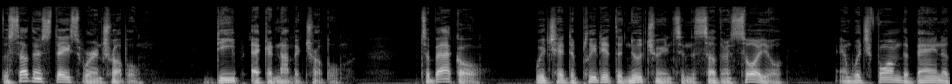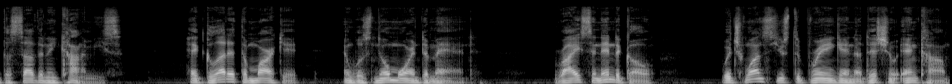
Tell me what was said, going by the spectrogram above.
The southern states were in trouble, deep economic trouble. Tobacco, which had depleted the nutrients in the southern soil and which formed the bane of the southern economies, had glutted the market and was no more in demand. Rice and indigo, which once used to bring in additional income,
